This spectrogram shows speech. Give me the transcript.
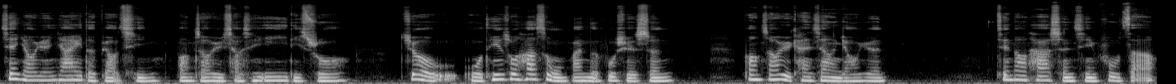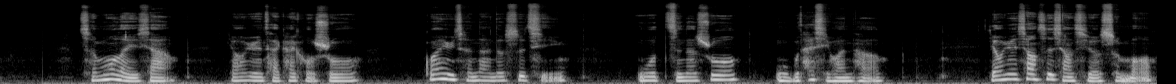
见姚元压抑的表情，方昭宇小心翼翼地说：“就我听说他是我们班的副学生。”方昭宇看向姚元。见到他神情复杂，沉默了一下，姚远才开口说：“关于陈楠的事情，我只能说我不太喜欢他。”姚远像是想起了什么，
